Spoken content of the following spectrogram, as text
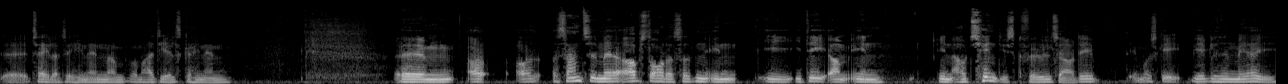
øh, taler til hinanden om, hvor meget de elsker hinanden. Øhm, og, og, og samtidig med opstår der sådan en i, idé om en, en autentisk følelse, og det, det er måske virkeligheden mere i,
